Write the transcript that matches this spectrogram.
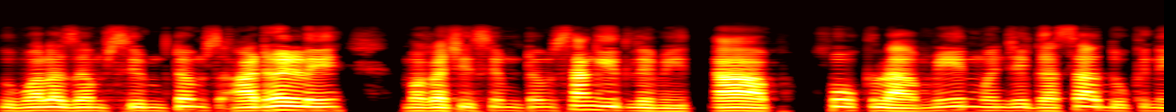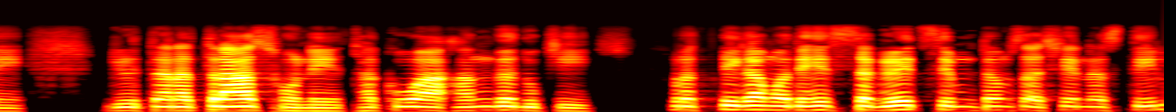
तुम्हाला जम सिमटम्स आढळले, मगाशी सिमटम्स सांगितले मी, ताप, खोकला, मेन म्हणजे घसा दुखणे, गिळताना त्रास होणे, थकवा, अंगदुखी. प्रत्येकामध्ये हे सगळेच सिमटम्स असे नसतील.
